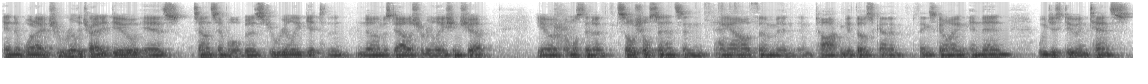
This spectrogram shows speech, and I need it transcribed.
and what i tr- really try to do is sounds simple but is to really get to the, know them establish a relationship you know almost in a social sense and hang out with them and, and talk and get those kind of things going and then we just do intense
